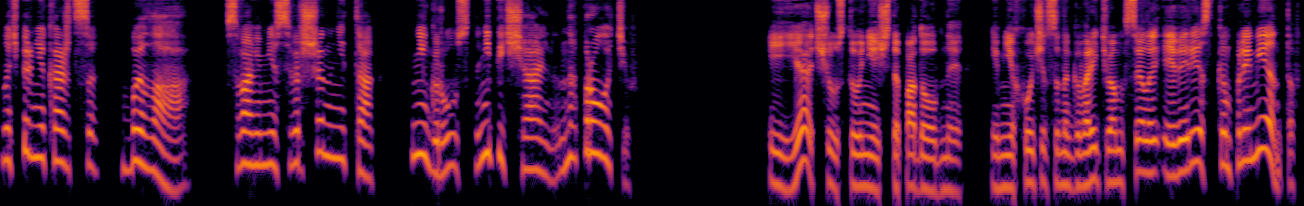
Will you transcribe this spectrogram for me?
но теперь мне кажется, была. С вами мне совершенно не так, не грустно, не печально, напротив». И я чувствую нечто подобное, и мне хочется наговорить вам целый Эверест комплиментов.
